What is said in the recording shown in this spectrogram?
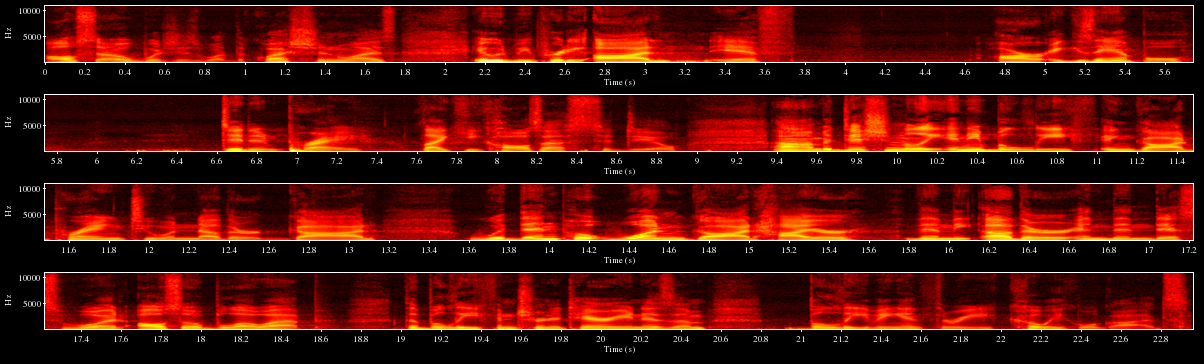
also, which is what the question was. It would be pretty odd if our example didn't pray like he calls us to do. Um, additionally, any belief in God praying to another God would then put one God higher than the other, and then this would also blow up the belief in Trinitarianism, believing in three co equal gods.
